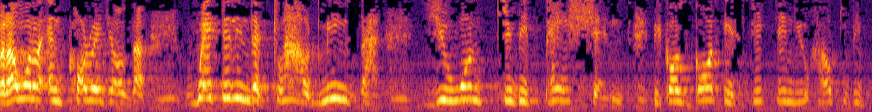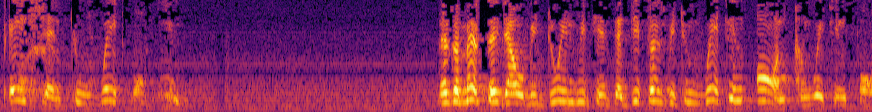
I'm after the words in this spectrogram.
But I want to encourage us that waiting in the cloud means that you want to be patient because God is teaching you how to be patient, to wait for Him. There's a message I will be doing, which is the difference between waiting on and waiting for.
